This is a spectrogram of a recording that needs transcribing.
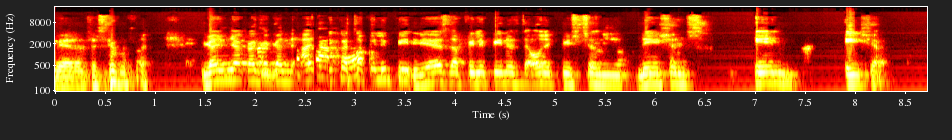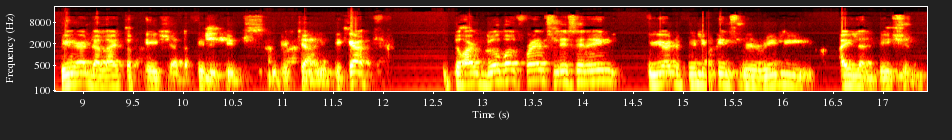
Meron sa Cebu. Ganyan kagaganda. At because sa Philippines, yes, the Philippines is the only Christian nations in Asia. We are the light of Asia, the Philippines, in Christianity. Kaya to our global friends listening, we are the Philippines. We're really island nation.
